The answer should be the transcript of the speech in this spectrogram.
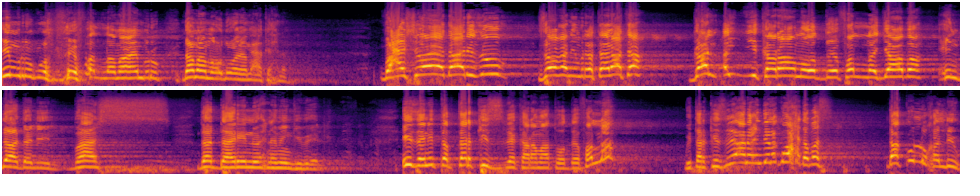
امرق والضيف الله ما امرق ده ما موضوعنا معك إحنا. بعد شوية دار يزوق زوغ نمرة ثلاثة. قال أي كرامة والضيف الله جابه عندها دليل. بس. ده الدارين إنه إحنا من قبل إذا أنت بتركز لكرامات والضيف الله بتركز لي أنا عندي لك واحدة بس. ده كله خليه.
